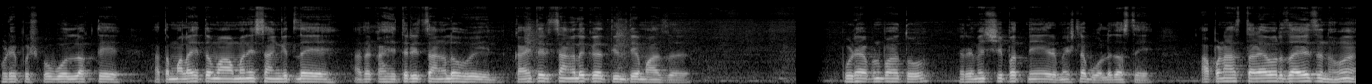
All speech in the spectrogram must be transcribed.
पुढे पुष्प बोलू लागते आता मला इथं मामाने सांगितलं आहे आता काहीतरी चांगलं होईल. काहीतरी चांगलं करतील ते माझं. पुढे आपण पाहतो रमेशची पत्नी रमेशला बोलत असते आपण आज तळ्यावर जायचं नव्हं?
